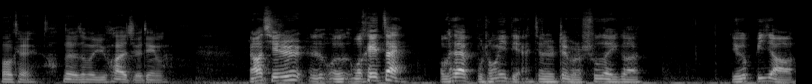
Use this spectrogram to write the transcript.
OK，那就这么愉快的决定了。然后其实我我可以再我可以再补充一点，就是这本书的一个一个比较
